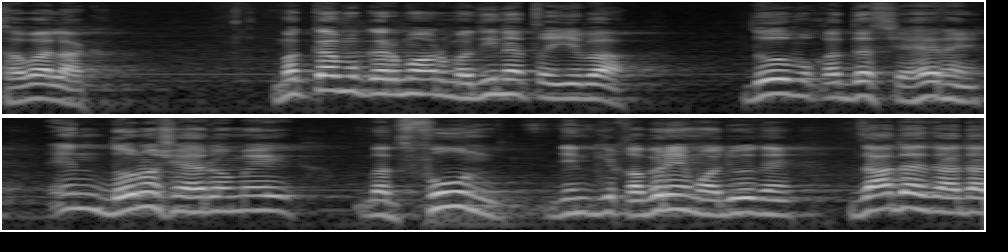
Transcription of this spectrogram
سوا لاکھ۔ مکہ مکرمہ اور مدینہ طیبہ دو مقدس شہر ہیں۔ ان دونوں شہروں میں مدفون جن کی قبریں موجود ہیں، زیادہ سے زیادہ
